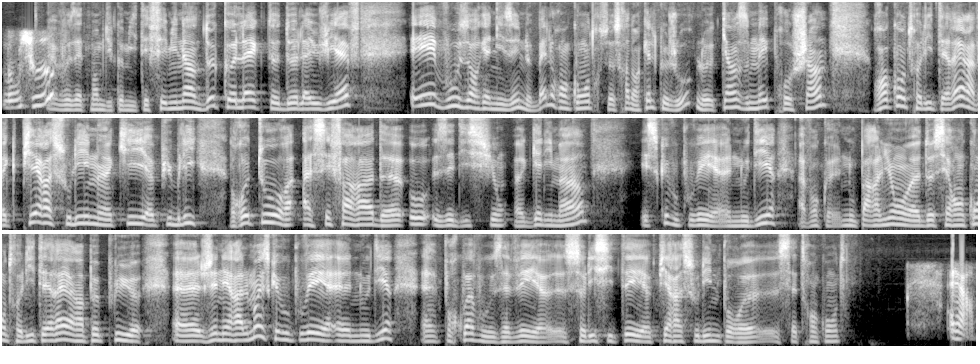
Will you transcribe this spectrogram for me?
Bonjour. Vous êtes membre du comité féminin de collecte de l'AUJF et vous organisez une belle rencontre. Ce sera dans quelques jours, le 15 mai prochain. Rencontre littéraire avec Pierre Assouline qui publie Retour à Séfarade aux éditions Gallimard. Est-ce que vous pouvez euh, nous dire, avant que nous parlions euh, de ces rencontres littéraires un peu plus euh, généralement, est-ce que vous pouvez nous dire pourquoi vous avez sollicité Pierre Assouline pour cette rencontre? Alors,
